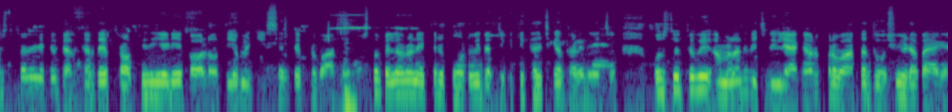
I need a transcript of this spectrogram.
ਇਸ ਤੋਂ ਪਹਿਲਾਂ ਜੇਕਰ ਗੱਲ ਕਰਦੇ ਫਰੋਤੀ ਦੀ ਜਿਹੜੀ ਕਾਲ ਆਉਂਦੀ ਹੈ ਮਨਜੀਤ ਸਿੰਘ ਦੇ ਪਰਿਵਾਰ ਨੂੰ ਉਸ ਤੋਂ ਪਹਿਲਾਂ ਉਹਨਾਂ ਨੇ ਇੱਕ ਰਿਪੋਰਟ ਵੀ ਦਰਜ ਕੀਤੀ ਖਲਚੀਆਂ ਥਾਣੇ ਦੇ ਵਿੱਚ। ਉਸ ਦੇ ਉੱਤੇ ਵੀ ਅਮਲਾਂ ਦੇ ਵਿੱਚ ਨਹੀਂ ਲਿਆ ਗਿਆ ਔਰ ਪਰਿਵਾਰ ਦਾ ਦੋਸ਼ ਵੀ ਜਿਹੜਾ ਪਾਇਆ ਗਿਆ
